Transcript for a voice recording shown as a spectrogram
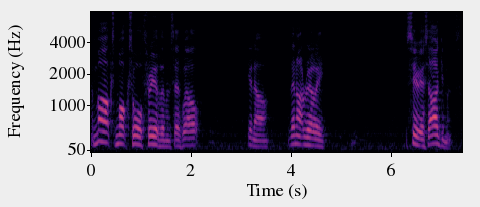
And Marx mocks all three of them and says, well, you know, they're not really serious arguments.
